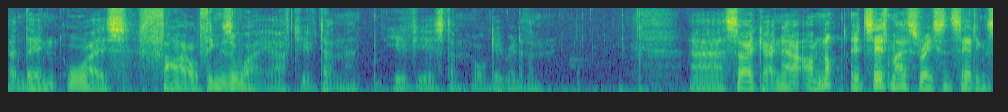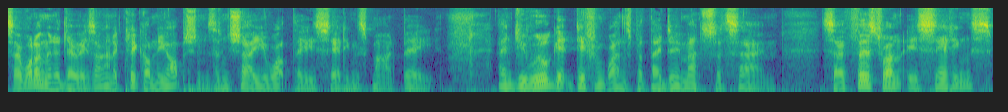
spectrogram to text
And then always file things away after you've done that, you've used them or get rid of them. Uh, so okay, now I'm not, it says most recent settings, so what I'm going to do is I'm going to click on the options and show you what these settings might be. And you will get different ones, but they do much the same. So first one is settings,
